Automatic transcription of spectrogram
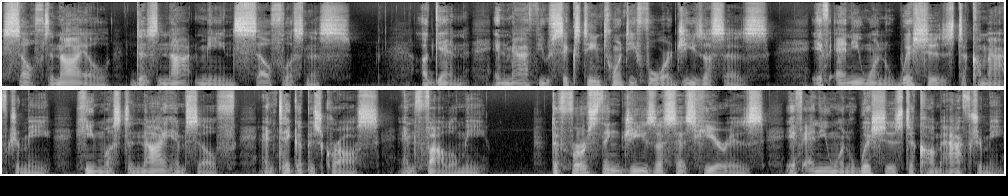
Self denial does not mean selflessness. Again, in Matthew 16:24, Jesus says, if anyone wishes to come after me, he must deny himself and take up his cross and follow me. The first thing Jesus says here is, if anyone wishes to come after me.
